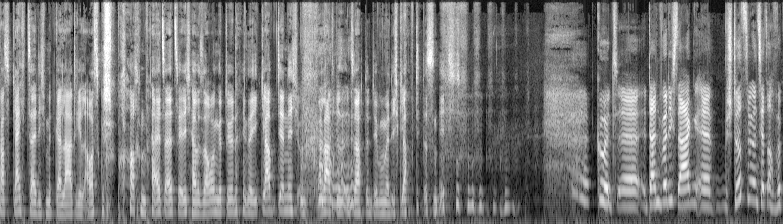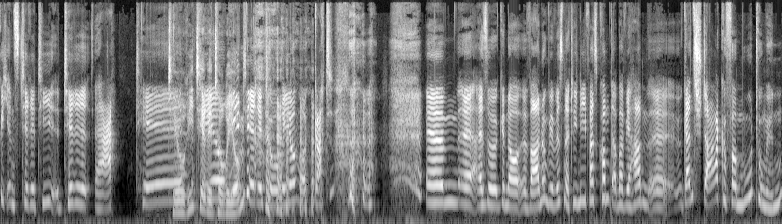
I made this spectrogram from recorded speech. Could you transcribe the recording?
fast gleichzeitig mit Galadriel ausgesprochen, weil als er erzählt, ich habe Sauron getötet, ich, gesagt, ich glaub dir nicht und Galadriel sagte in dem Moment, ich glaub dir das nicht. gut, äh, dann würde ich sagen, äh, stürzen wir uns jetzt auch wirklich ins Teriti Teri ah, Te Theorie-Territorium. Theorie-Territorium, oh Gott. ähm, äh, also genau, Warnung, wir wissen natürlich nicht, was kommt, aber wir haben äh, ganz starke Vermutungen.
